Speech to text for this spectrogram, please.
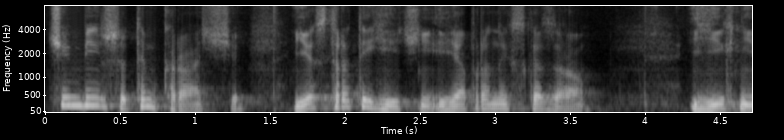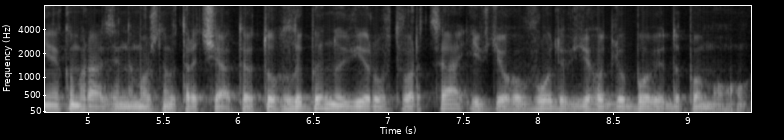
Чим більше, тим краще. Є стратегічні, і я про них сказав. Їх ніякому разі не можна втрачати, ту глибину віру в Творця і в його волю, в його любов і допомогу.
